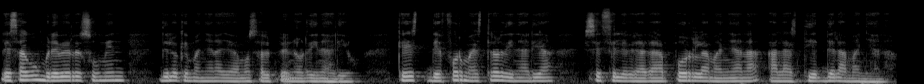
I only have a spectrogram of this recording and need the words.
les hago un breve resumen de lo que mañana llevamos al pleno ordinario, que de forma extraordinaria se celebrará por la mañana a las 10 de la mañana.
